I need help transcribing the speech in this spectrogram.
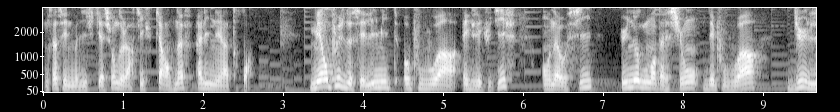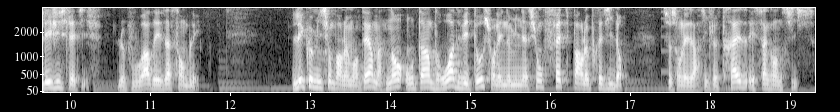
Donc ça, c'est une modification de l'article 49 alinéa 3. Mais en plus de ces limites au pouvoir exécutif, on a aussi une augmentation des pouvoirs du législatif, le pouvoir des assemblées. Les commissions parlementaires, maintenant, ont un droit de veto sur les nominations faites par le président. Ce sont les articles 13 et 56.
